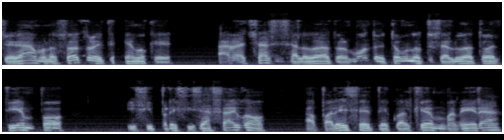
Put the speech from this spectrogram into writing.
Llegábamos nosotros y teníamos que agacharse y saludar a todo el mundo, y todo el mundo te saluda todo el tiempo, y si precisas algo, aparece de cualquier manera,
